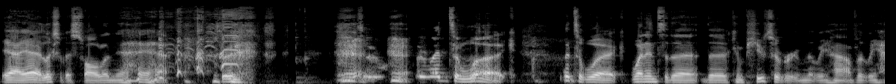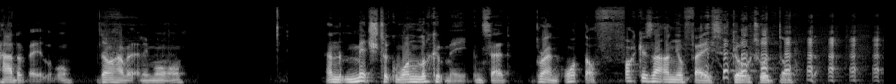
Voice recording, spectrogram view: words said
yeah yeah it looks a bit swollen yeah yeah so we went to work. Went to work. Went into the the computer room that we have that we had available. Don't have it anymore. And Mitch took one look at me and said, "Bren, what the fuck is that on your face? Go to a doctor."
